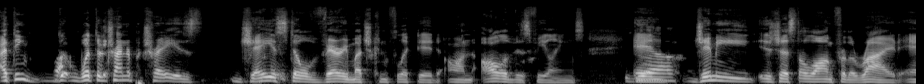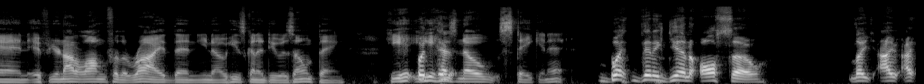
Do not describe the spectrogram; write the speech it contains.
I think th- what they're trying to portray is Jay is still very much conflicted on all of his feelings, and yeah, Jimmy is just along for the ride. And if you're not along for the ride, then you know he's going to do his own thing. He But he then- has no stake in it. but then again, also, like, I, I,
